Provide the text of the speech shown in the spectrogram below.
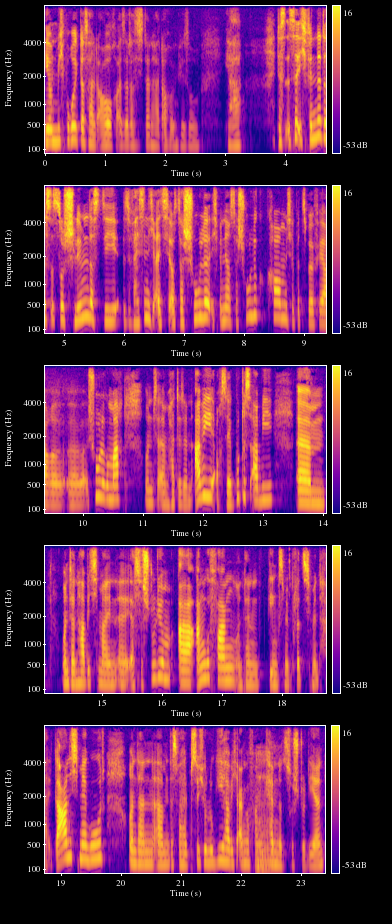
Nee, und mich beruhigt das halt auch. Also, dass ich dann halt auch irgendwie so, ja, das ist ja, ich finde, das ist so schlimm, dass die, weiß ich nicht, als ich aus der Schule, ich bin ja aus der Schule gekommen, ich habe ja zwölf Jahre äh, Schule gemacht und ähm, hatte dann Abi, auch sehr gutes Abi. Ähm, und dann habe ich mein äh, erstes Studium äh, angefangen und dann ging es mir plötzlich mental gar nicht mehr gut. Und dann, ähm, das war halt Psychologie, habe ich angefangen, mhm. Chemnitz zu studieren.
